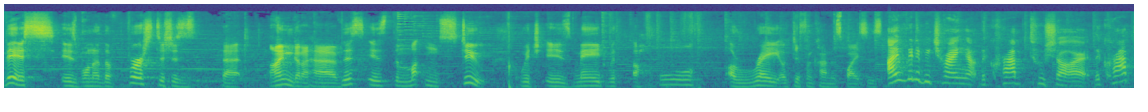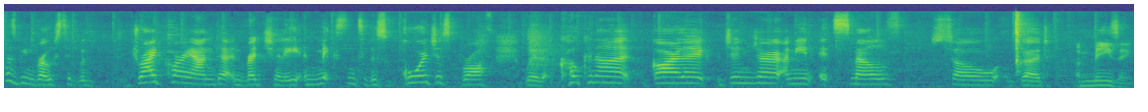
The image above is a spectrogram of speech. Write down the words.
This is one of the first dishes that I'm gonna have. This is the mutton stew, which is made with a whole array of different kinds of spices. I'm going to be trying out the crab tushar. The crab has been roasted with dried coriander and red chili and mixed into this gorgeous broth with coconut, garlic, ginger. I mean, it smells so good. Amazing.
